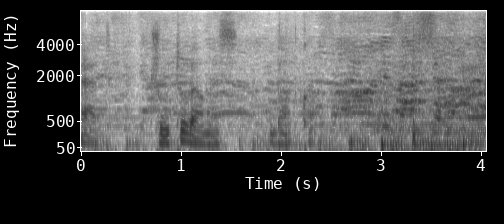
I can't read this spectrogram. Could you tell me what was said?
at truetowellness.com.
